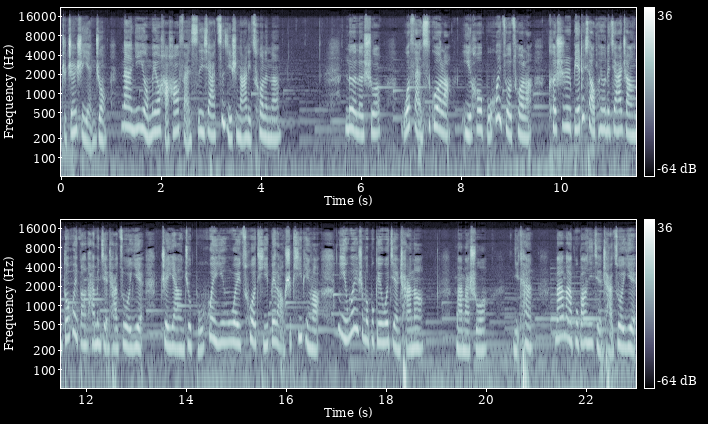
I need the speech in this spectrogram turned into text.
这真是严重。那你有没有好好反思一下自己是哪里错了呢？”乐乐说：“我反思过了。”以后不会做错了。可是别的小朋友的家长都会帮他们检查作业，这样就不会因为错题被老师批评了。你为什么不给我检查呢？妈妈说：“你看。”妈妈不帮你检查作业，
